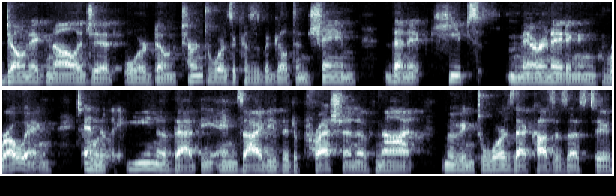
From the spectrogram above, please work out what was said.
don't acknowledge it or don't turn towards it because of the guilt and shame, then it keeps marinating and growing Totally. And the pain of that, the anxiety, the depression of not moving towards that causes us to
